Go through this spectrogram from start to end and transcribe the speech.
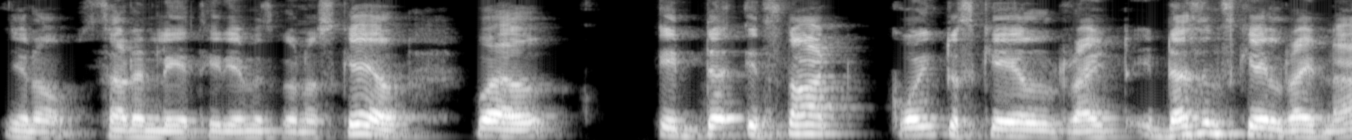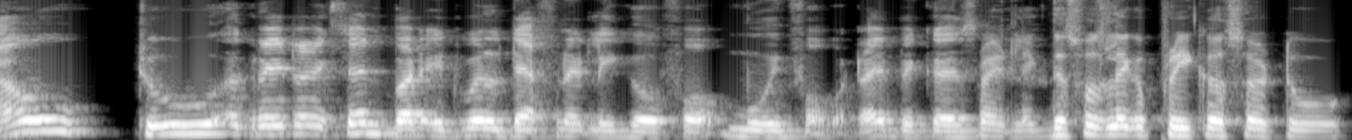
you know, suddenly Ethereum is going to scale. Well, it, it's not going to scale right. It doesn't scale right now to a greater extent, but it will definitely go for moving forward, right? Because right, like this was like a precursor to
